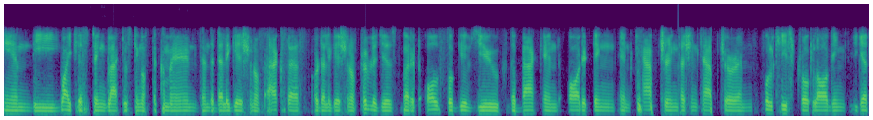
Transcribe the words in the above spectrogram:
and the whitelisting, blacklisting of the commands and the delegation of access or delegation of privileges, but it also gives you the back-end auditing and capturing, session capture and full keystroke logging. You get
